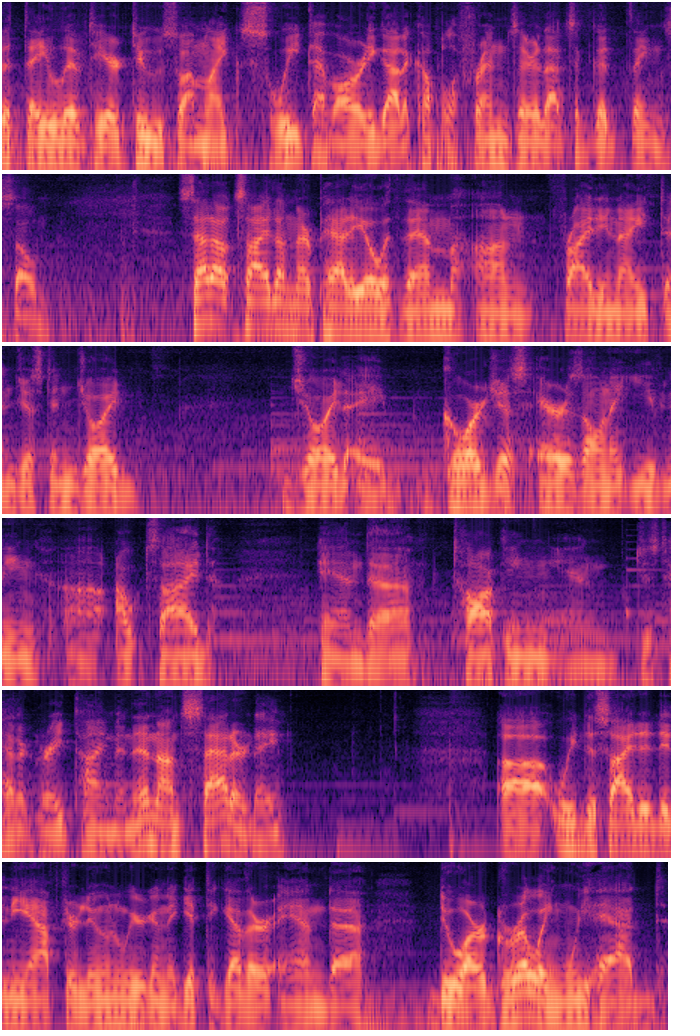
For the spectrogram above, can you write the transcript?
that they lived here too. So I'm like, sweet, I've already got a couple of friends there. That's a good thing. So sat outside on their patio with them on Friday night and just enjoyed enjoyed a gorgeous Arizona evening uh, outside and uh, talking and just had a great time. And then on Saturday, uh, we decided in the afternoon we were going to get together and uh, do our grilling. We had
